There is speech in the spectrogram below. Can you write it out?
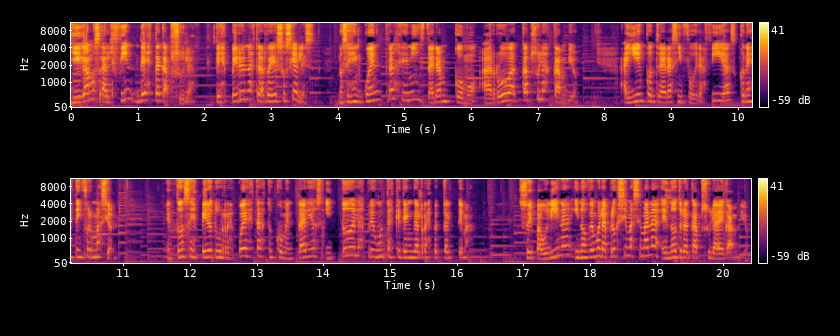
Llegamos al fin de esta cápsula. Te espero en nuestras redes sociales. Nos encuentras en Instagram como arroba cápsulascambio. Allí encontrarás infografías con esta información. Entonces espero tus respuestas, tus comentarios y todas las preguntas que tengas respecto al tema. Soy Paulina y nos vemos la próxima semana en otra cápsula de cambio.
